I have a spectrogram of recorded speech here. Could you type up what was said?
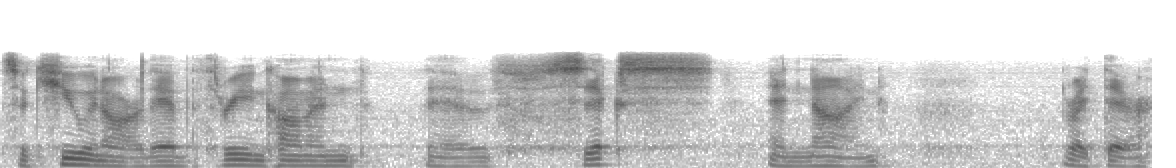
So Q and R, they have the 3 in common. They have 6 and 9 right there.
